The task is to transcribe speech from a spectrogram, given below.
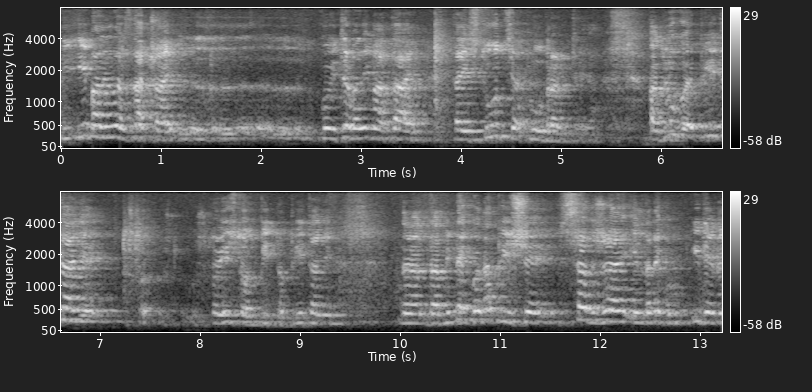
i ima li ona značaj koji treba da ima taj, ta institucija klub branitelja. A drugo je pitanje, što, što je isto bitno pitanje, da, da mi neko napiše sadržaj ili da neko idejno,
